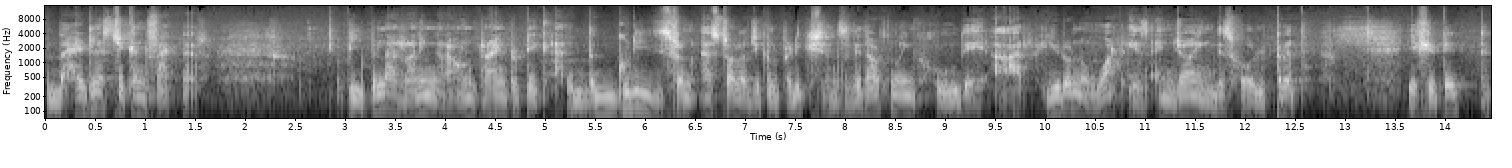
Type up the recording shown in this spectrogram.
the headless chicken factor. People are running around trying to take the goodies from astrological predictions without knowing who they are. You don't know what is enjoying this whole trip. If you take the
